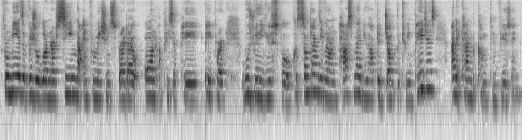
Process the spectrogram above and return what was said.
for me as a visual learner, seeing that information spread out on a piece of pa paper was really useful because sometimes even on PassMed you have to jump between pages and it can become confusing.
